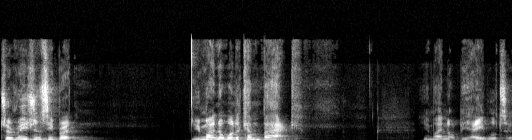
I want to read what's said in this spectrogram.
To Regency Britain, you might not want to come back. You might not be able to.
